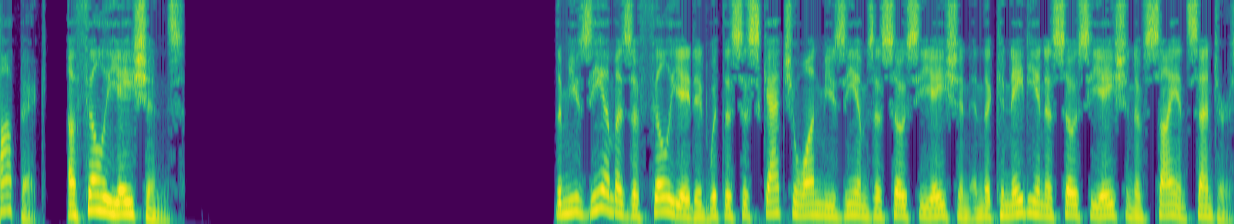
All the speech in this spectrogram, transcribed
Topic: Affiliations The museum is affiliated with the Saskatchewan Museums Association and the Canadian Association of Science Centres.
